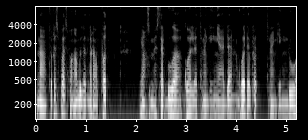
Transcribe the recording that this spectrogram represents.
Nah terus pas pengambilan rapot yang semester 2 gue lihat rankingnya dan gue dapat ranking 2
